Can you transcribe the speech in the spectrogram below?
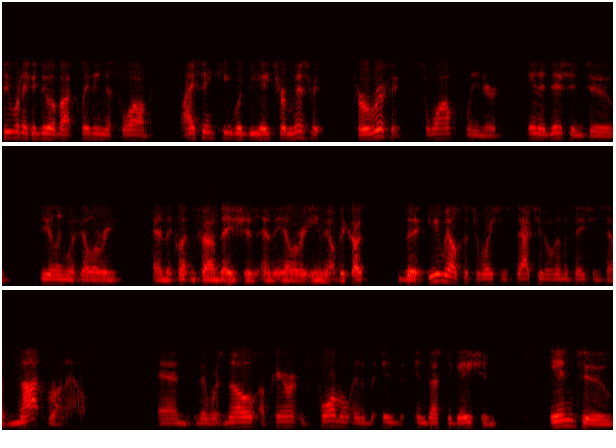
see what he can do about cleaning the swamp. I think he would be a terrific terrific swamp cleaner in addition to dealing with Hillary and the Clinton Foundation and the Hillary email because the email situation statute of limitations have not run out and there was no apparent and formal in, in, investigation into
